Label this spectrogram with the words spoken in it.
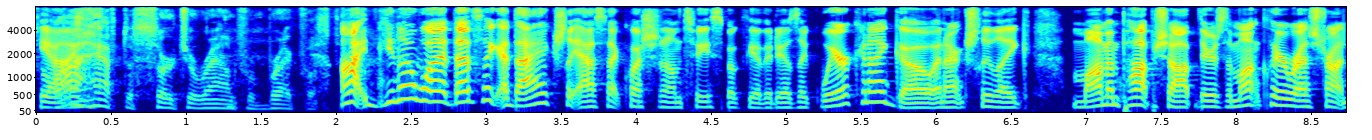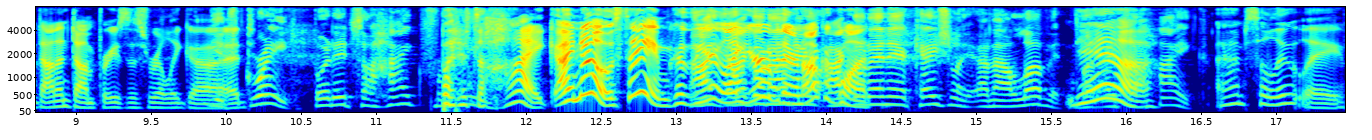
So yeah, I I- have to search around for breakfast. I, you know what? That's like I actually asked that question on Facebook the other day. I was like, where can I go and actually like mom and pop shop? There's a Montclair restaurant down in Dumfries is really good, It's great, but it's a hike for but me. it's a hike. I know, same because you're I like go you're over there in I go Occoquan. down there occasionally, and I love it. But Yeah, it's a hike. absolutely.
